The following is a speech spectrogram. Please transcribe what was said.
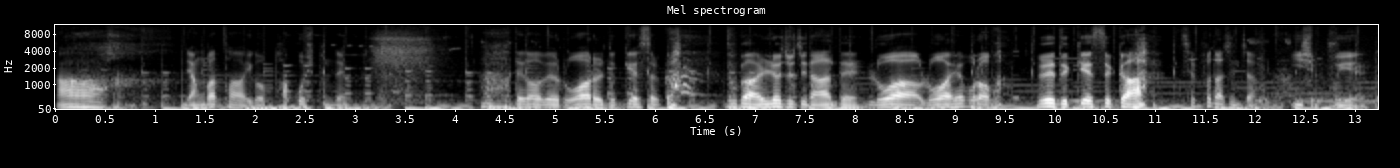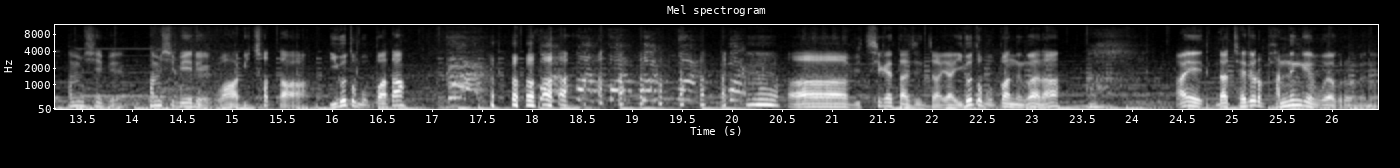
아 양바타 이거 받고 싶은데 아 내가 왜 로아를 늦게 했을까 누가 알려주지 나한테? 로아 로아 해보라고. 왜 늦게 했을까? 슬프다 진짜. 29일 30일 31일 와 미쳤다. 이것도 못 받아? 아 미치겠다 진짜. 야 이것도 못 받는 거야 나? 아, 아니 나 제대로 받는 게 뭐야 그러면은?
